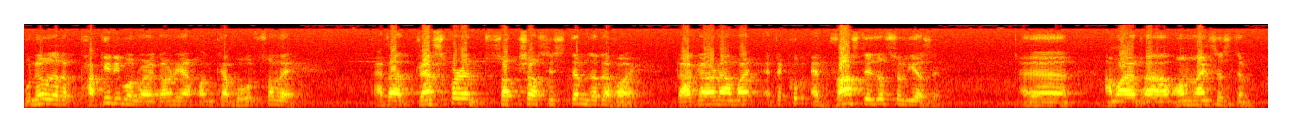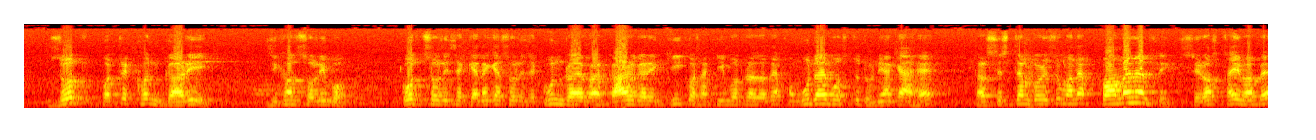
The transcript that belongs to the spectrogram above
কোনেও যাতে ফাঁকি দিব নোৱাৰে কাৰণ ইয়াৰ সংখ্যা বহুত চলে। এটা ট্ৰেন্সপাৰেণ্ট স্বচ্ছ ছিষ্টেম যাতে হয় তাৰ কাৰণে আমাৰ এটা খুব এডভান্স ষ্টেজত চলি আছে। আমাৰ এটা অনলাইন ছিষ্টেম য'ত প্ৰত্যেকখন গাড়ী যিখন চলিব ক'ত চলিছে কেনেকৈ চলিছে কোন ড্ৰাইভাৰ কাৰ গাড়ী কি কথা কি বতৰা যাতে সমুদায় বস্তু ধুনীয়াকৈ আহে তাৰ ছিষ্টেম কৰিছোঁ মানে পাৰ্মানেণ্টলি চিৰস্থায়ীভাৱে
